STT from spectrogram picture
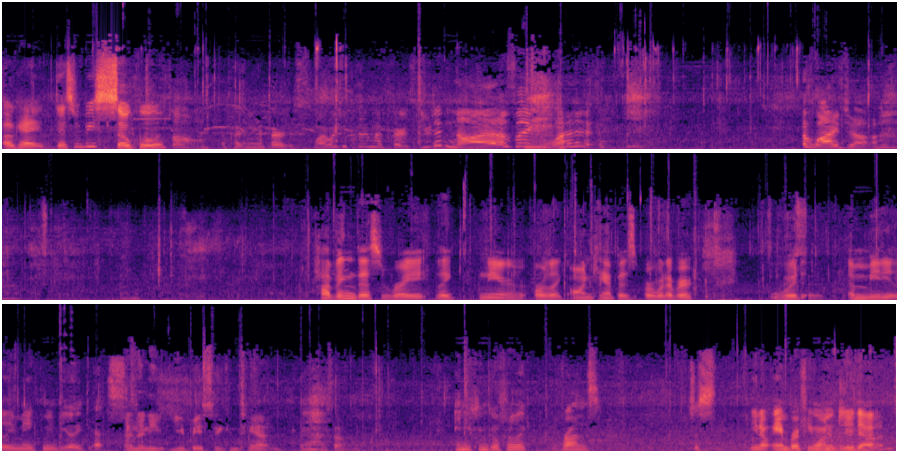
Okay, this would be so cool. Phone. I put it in your purse. Why would you put it in my purse? You did not. I was like, what? Elijah. Having this right like near or like on campus or whatever would Sick. immediately make me be like yes. And then you, you basically can tan 24/7. And you can go for like runs. Just you know, Amber, if you wanted to do that. Runs?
